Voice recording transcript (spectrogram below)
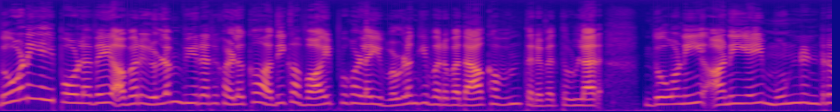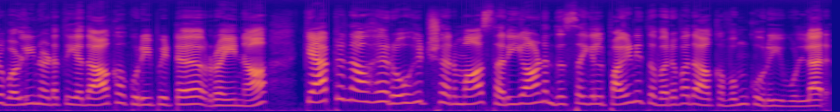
தோனியைப் போலவே அவர் இளம் வீரர்களுக்கு அதிக வாய்ப்புகளை வழங்கி வருவதாகவும் தெரிவித்துள்ளார். தோனி அணியை முன்னின்று வழிநடத்தியதாக குறிப்பிட்ட ரெய்னா கேப்டனாக ரோஹித் சர்மா சரியான திசையில் பயணித்து வருவதாகவும் கூறியுள்ளார்.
